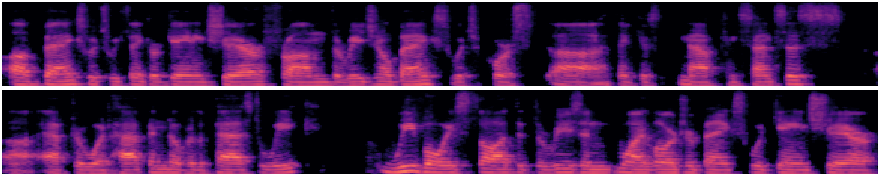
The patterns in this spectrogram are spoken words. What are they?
of banks, which we think are gaining share from the regional banks, which of course uh, I think is now consensus uh, after what happened over the past week. We've always thought that the reason why larger banks would gain share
